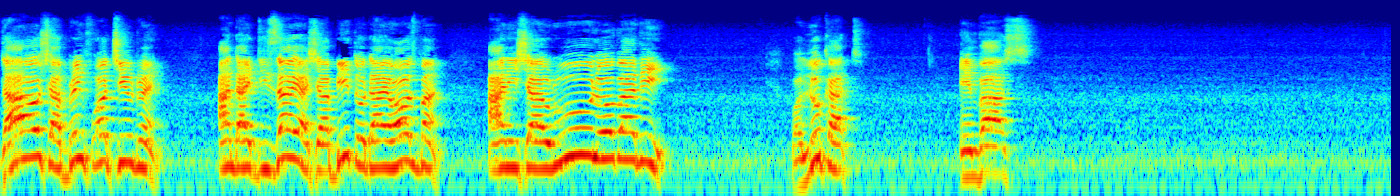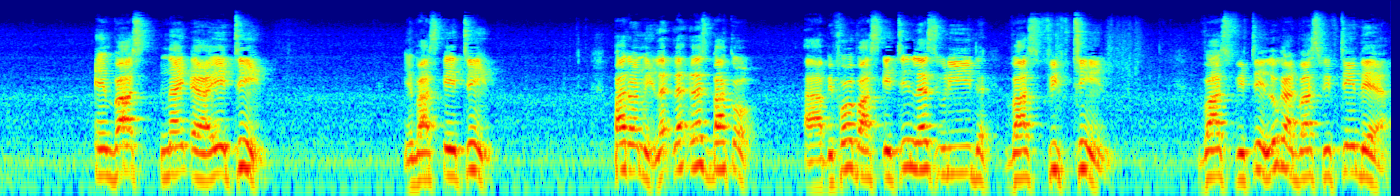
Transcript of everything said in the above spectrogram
Thou shalt bring forth children, and thy desire shall be to thy husband, and he shall rule over thee. But look at in verse in verse 9, uh, 18. In verse 18. Pardon me, let, let, us back up. Uh, before verse 18, let's read verse 15. Verse 15. Look at verse 15 there.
